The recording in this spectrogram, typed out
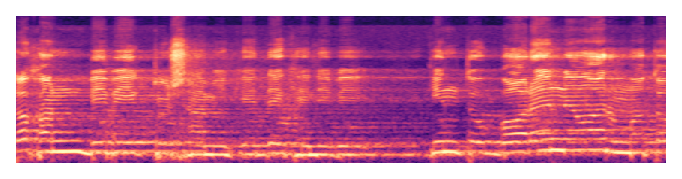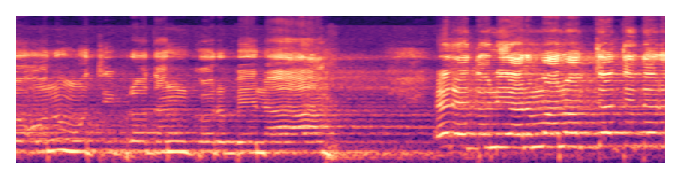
তখন বিবি একটু স্বামীকে দেখে নিবে। কিন্তু গড়ে নেওয়ার মতো অনুমতি প্রদান করবে না। এরে দুনিয়ার মানব জাতিদের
